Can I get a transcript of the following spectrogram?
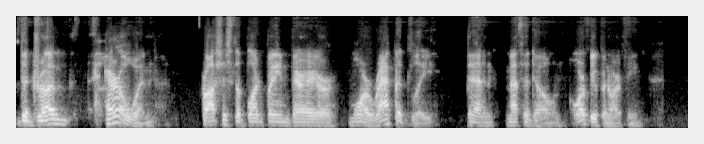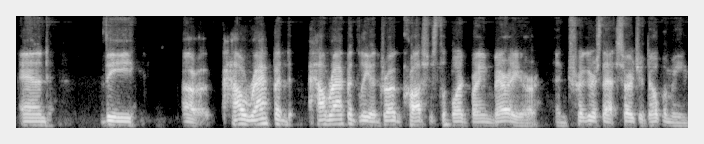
the drug heroin crosses the blood-brain barrier more rapidly than methadone or buprenorphine, and the uh, how rapid how rapidly a drug crosses the blood-brain barrier and triggers that surge of dopamine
